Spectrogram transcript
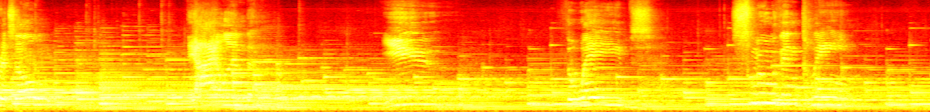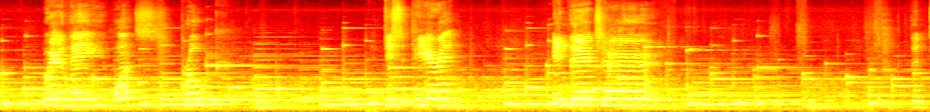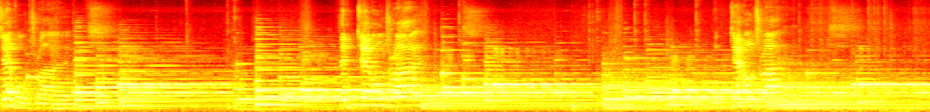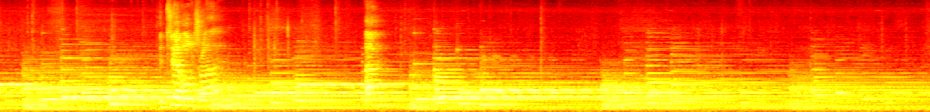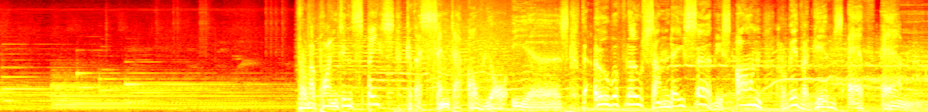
for its own. The island, you, the waves, smooth and clean, where they once broke, disappearing in their turn. The devil drives. Point in space to the center of your ears. The Overflow Sunday service on River Gibbs FM.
